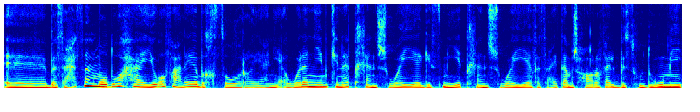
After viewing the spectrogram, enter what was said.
آآ بس حاسة إن الموضوع هيُقف عليّا بخسارة، يعني أولًا يمكن أتخن شوية، جسمي يتخن شوية، فساعتها مش هاعرف ألبس هدومي،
